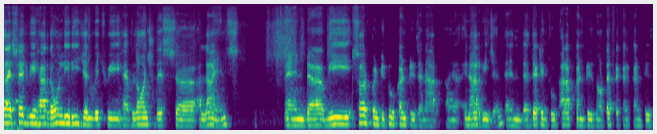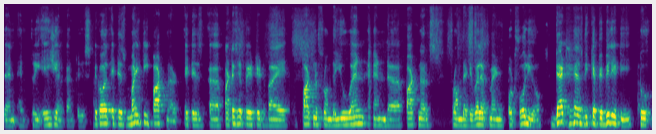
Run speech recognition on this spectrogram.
as I said, we are the only region which we have launched this uh, alliance. And uh, we serve 22 countries in our uh, in our region. And that include arab countries north african countries and, and three asian countries. Because it is multi-partnered. It is uh, participated by partners from the un and uh, partners from the development portfolio. That has the capability to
